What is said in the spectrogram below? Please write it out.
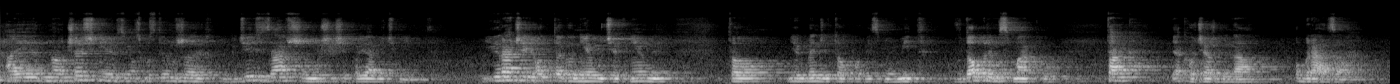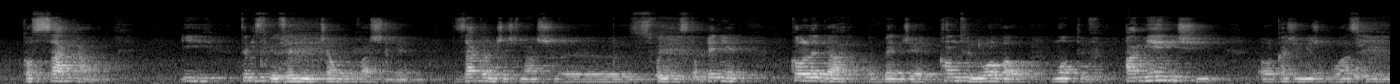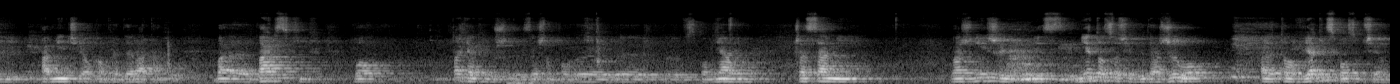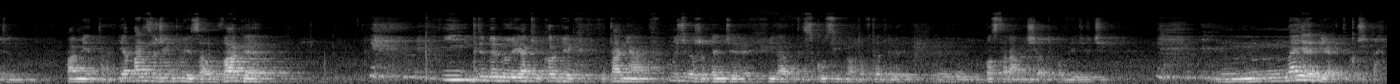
a jednocześnie w związku z tym, że gdzieś zawsze musi się pojawić mit i raczej od tego nie uciekniemy, to niech będzie to powiedzmy mit w dobrym smaku, tak jak chociażby na obrazach Kosaka. I tym stwierdzeniem chciałbym właśnie zakończyć nasz, e, swoje wystąpienie. Kolega będzie kontynuował motyw pamięci o Kazimierzu Puławskim i pamięci o konfederatach barskich, bo tak jak już zresztą e, e, wspomniałem, czasami ważniejsze jest nie to, co się wydarzyło, ale to, w jaki sposób się o tym pamięta. Ja bardzo dziękuję za uwagę i gdyby były jakiekolwiek pytania, myślę, że będzie chwila dyskusji, no to wtedy y, postaramy się odpowiedzieć mm, najlepiej jak tylko się da.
